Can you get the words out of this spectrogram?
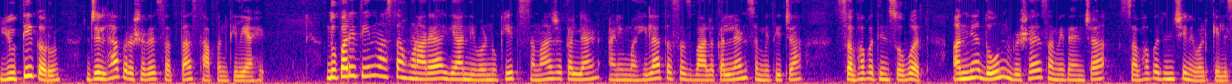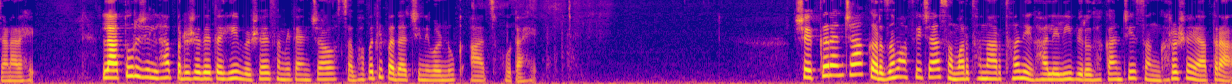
युती करून जिल्हा परिषदेत सत्ता स्थापन केली आहे. दुपारी तीन वाजता होणाऱ्या या निवडणुकीत समाज कल्याण आणि महिला तसंच बालकल्याण समितीच्या सभापतींसोबत अन्य दोन विषय समित्यांच्या सभापतींची निवड केली जाणार आहे. लातूर जिल्हा परिषदेतही विषय समित्यांच्या सभापतीपदाची निवडणूक आज होत आहे. शेतकऱ्यांच्या कर्जमाफीच्या समर्थनार्थ निघालेली विरोधकांची संघर्ष यात्रा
